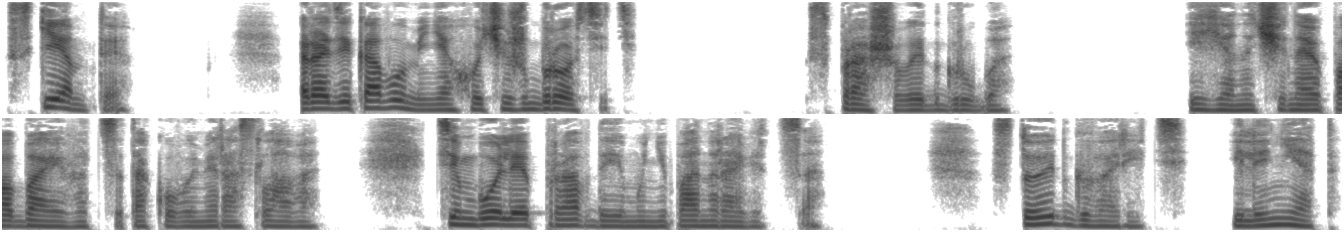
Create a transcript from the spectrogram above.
«С кем ты? Ради кого меня хочешь бросить?» — спрашивает грубо. И я начинаю побаиваться такого Мирослава. Тем более правда ему не понравится. Стоит говорить или нет?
